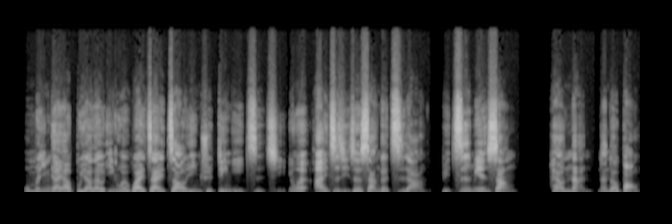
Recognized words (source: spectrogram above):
我们应该要不要再因为外在噪音去定义自己？因为爱自己这三个字啊，比字面上还要难，难到爆。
